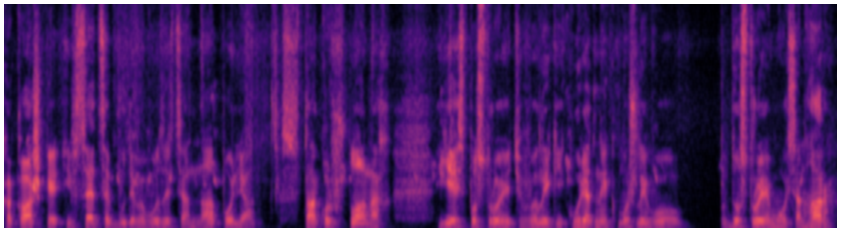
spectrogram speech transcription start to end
какашки, і все це буде вивозитися на поля. Також в планах є построїти великий курятник, можливо, достроїмо ось ангар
